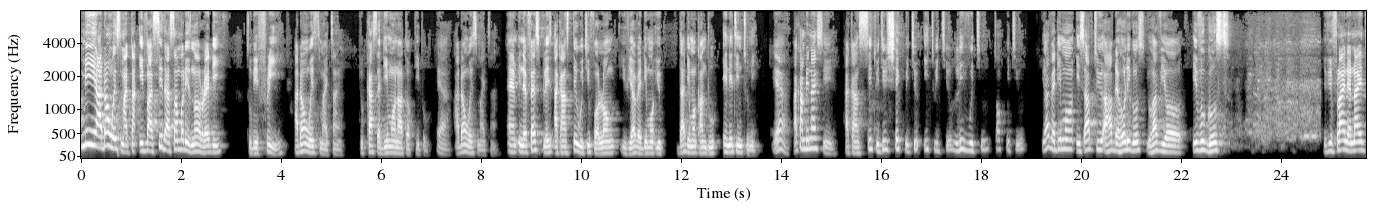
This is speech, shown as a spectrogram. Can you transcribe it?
Me, I don't waste my time. If I see that somebody is not ready to be free, I don't waste my time to cast a demon out of people. Yeah, I don't waste my time. And in the first place, I can stay with you for long. If you have a demon, you, that demon can't do anything to me. Yeah, I can be nice to you. I can sit with you, shake with you, eat with you, live with you, talk with you. You have a demon, it's up to you. I have the Holy Ghost, you have your evil ghost. If you fly in the night,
